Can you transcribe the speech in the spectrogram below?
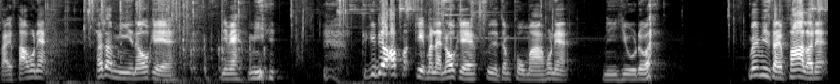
สายฟ้าพวกเนี้ยน่าจะมีนะโอเคนี่ไหมมีทีนี้เดี๋ยวอัพเก็บมาแล้วนะโอเคส่วนใหญ่จำโพมาพวกเนี้ยมีฮิวด้วยไม่มีสายฟ้าแล้วเนี่ย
